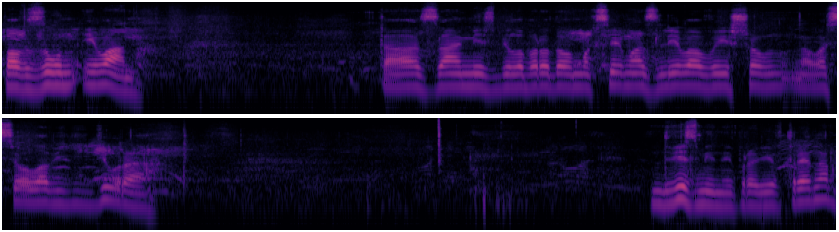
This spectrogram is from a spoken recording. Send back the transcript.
Павзун Іван. Та замість білобородого Максима зліва вийшов Новосьолов Юра. Дві зміни провів тренер.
